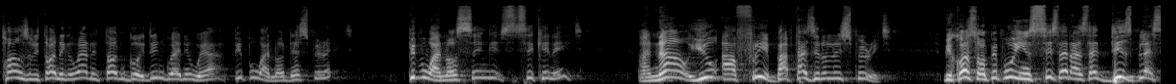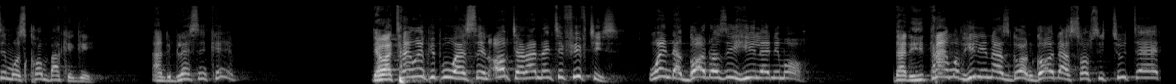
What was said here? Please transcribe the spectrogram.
tongues returned. Where the tongue go? It didn't go anywhere. People were not desperate. People were not singing, seeking it. And now you are free, baptized in the Holy Spirit. Because some people insisted and said, this blessing must come back again. And the blessing came. There were times when people were saying, up to around 1950s, when the God doesn't heal anymore. That the time of healing has gone. God has substituted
